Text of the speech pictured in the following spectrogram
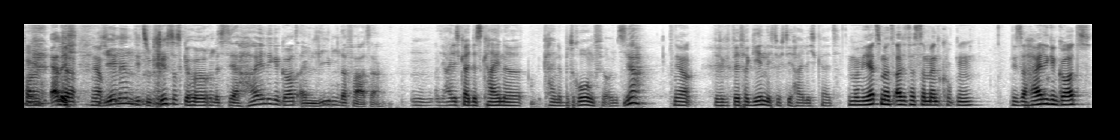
voll. Ehrlich, Ja, ja. jenen, die zu Christus gehören, ist der heilige Gott ein liebender Vater. Und die Heiligkeit ist keine, keine Bedrohung für uns. Ja. ja. Wir, wir vergehen nicht durch die Heiligkeit. Und wenn wir jetzt mal ins Alte Testament gucken, dieser heilige Gott,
